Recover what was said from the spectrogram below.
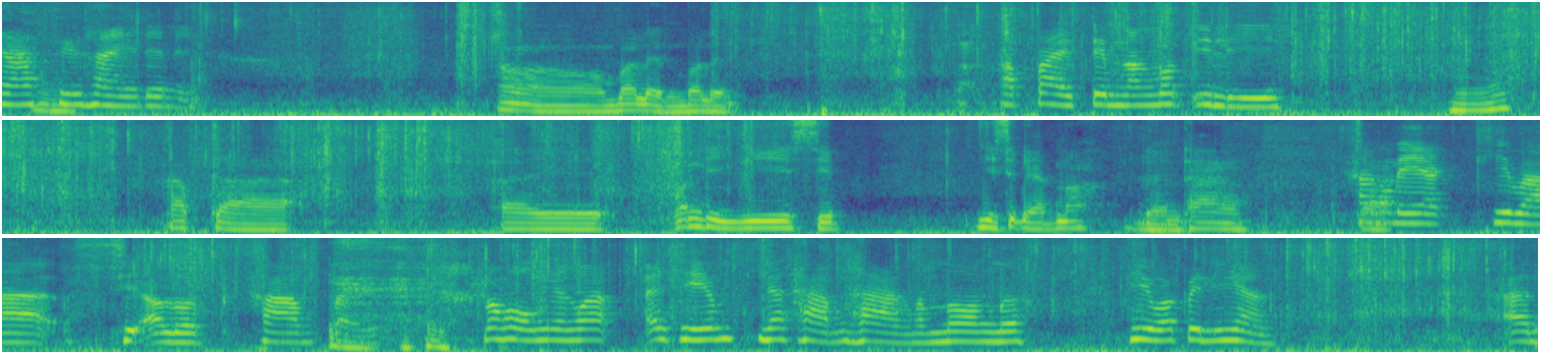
ยาซื้อให้เด้นี่อ๋อบ่เล่นบ่เล่นเอาไปเต็มลังรถอีหลีหือครับกะไอ้วันที่ยี่สิบยี่สิบเอ็ดเนาะเดินทางครั้งแรกที่ว่าสิเอารถข้ามไปน้องหงยังว่าไอ้ทีมเนี่ยถามทางน้ำนองเนอะพี่ว่าเป็นอีหยังอัน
